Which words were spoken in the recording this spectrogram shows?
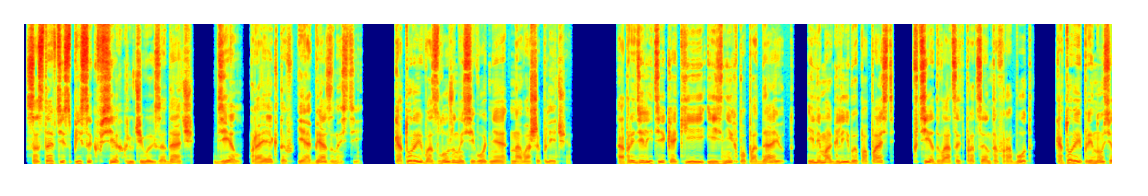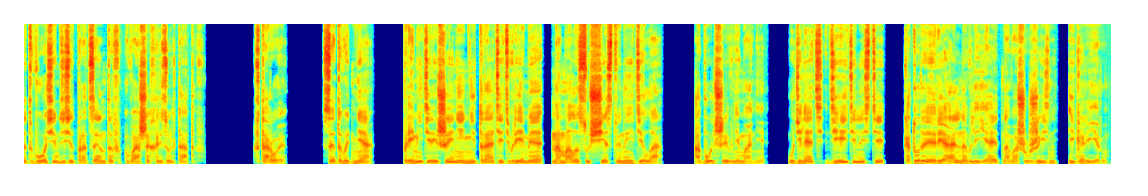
Составьте список всех ключевых задач, дел, проектов и обязанностей, которые возложены сегодня на ваши плечи. Определите, какие из них попадают или могли бы попасть в те 20% работ, которые приносят 80% ваших результатов. Второе. С этого дня примите решение не тратить время на малосущественные дела, а большее внимание уделять деятельности, которая реально влияет на вашу жизнь и карьеру.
